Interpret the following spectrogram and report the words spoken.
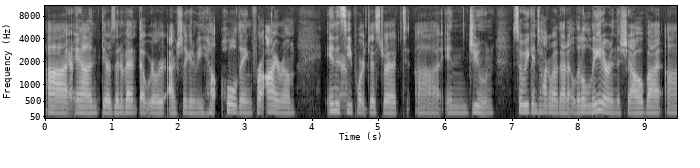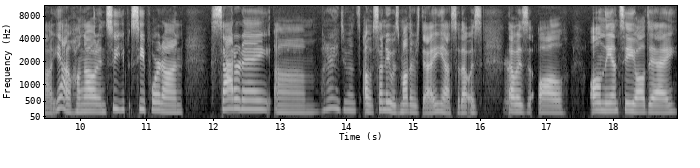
Uh, Yeah. And there's an event that we're actually going to be holding for IREM in the Yeah. Seaport District uh, in June. So we can talk about that a little later in the show. But uh, yeah, hung out in Sea- Seaport on Saturday. Um, what did I do? On, oh, Sunday was Mother's Day. Yeah, so that was Yeah. that was all all Nancy all day.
